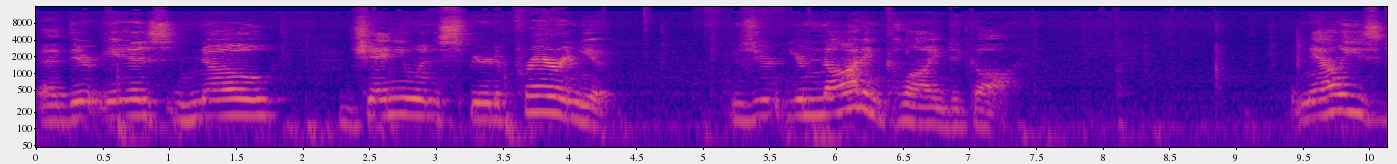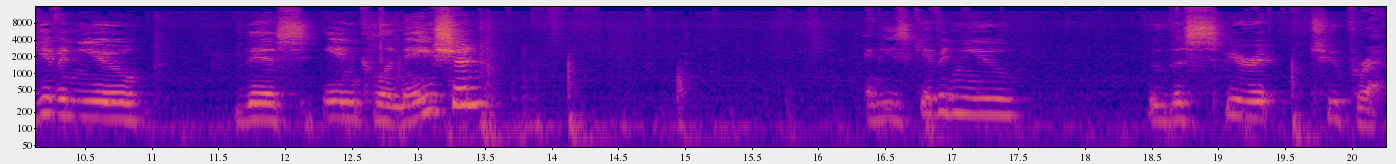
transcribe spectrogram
uh, there is no genuine spirit of prayer in you. Because you're, you're not inclined to god. Now he's given you this inclination, and He's given you the Spirit to pray.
